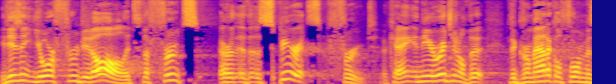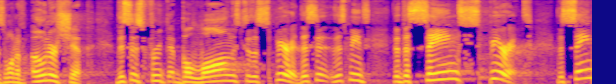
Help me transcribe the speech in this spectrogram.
It isn't your fruit at all. It's the fruits, or the Spirit's fruit, okay? In the original, the, the grammatical form is one of ownership. This is fruit that belongs to the Spirit. This, is, this means that the same Spirit, the same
